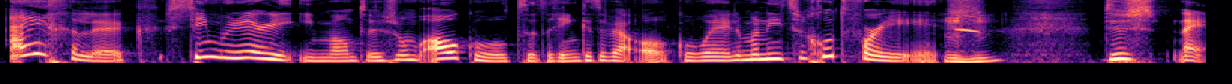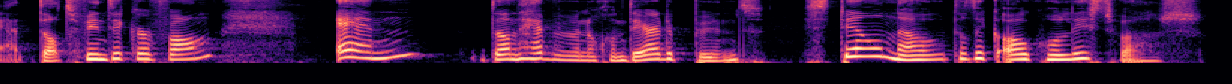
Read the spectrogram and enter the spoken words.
Eigenlijk stimuleer je iemand dus om alcohol te drinken, terwijl alcohol helemaal niet zo goed voor je is. Mm -hmm. Dus, nou ja, dat vind ik ervan. En dan hebben we nog een derde punt. Stel nou dat ik alcoholist was.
